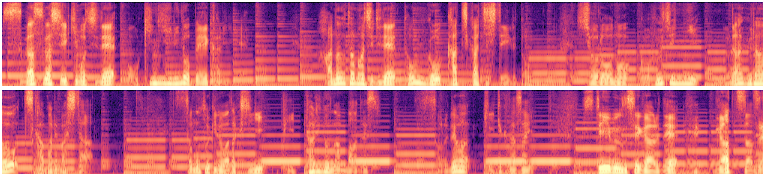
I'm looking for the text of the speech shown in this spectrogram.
すがすがしい気持ちでお気に入りのベーカリーへ。鼻歌混じりでトングをカチカチしていると初老のご婦人に胸ぐらをつかまれました。その時の私にぴったりのナンバーです。それでは聴いてください。スティーブン・セガールでガッツだぜ。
